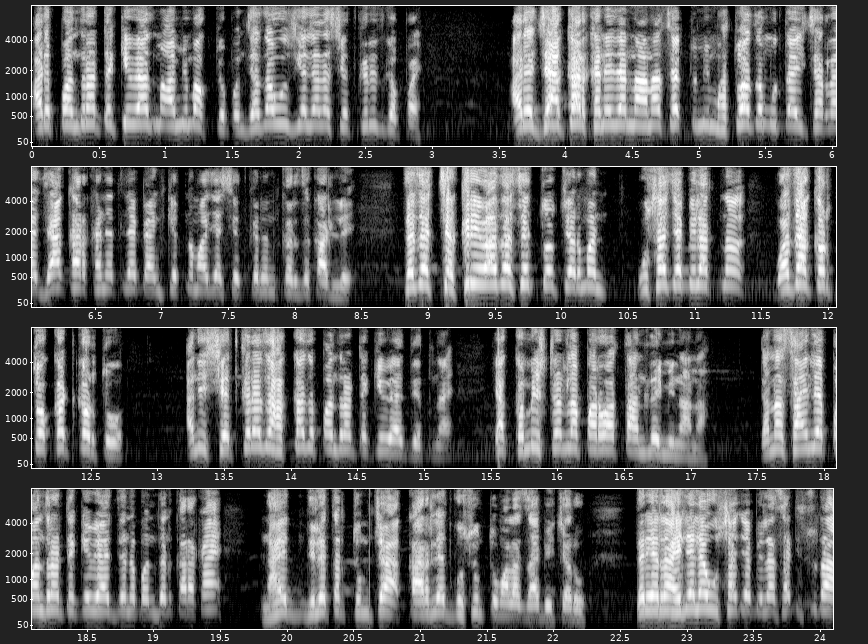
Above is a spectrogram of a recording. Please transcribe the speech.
अरे पंधरा टक्के व्याज आम्ही मागतो पण ज्याचा ऊस गेलेला शेतकरीच गप्प आहे. अरे ज्या कारखान्याच्या नानासाहेब तुम्ही महत्त्वाचा मुद्दा विचारला ज्या कारखान्यातल्या बँकेतनं माझ्या शेतकऱ्यांनी कर्ज काढले त्याचा चक्रीवाद असेल तो चेअरमन उसाच्या बिलातनं वजा करतो कट करतो. आणि शेतकऱ्याचा हक्काचं पंधरा टक्के व्याज देत नाही. त्या कमिशनरला परवा ताणलंय मी नाना. त्यांना सांगितलं पंधरा टक्के व्याज देणं बंधन करा काय? नाही दिलं तर तुमच्या कार्यालयात घुसून तुम्हाला जाब विचारू. तर हे राहिलेल्या उसाच्या बिलासाठी सुद्धा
